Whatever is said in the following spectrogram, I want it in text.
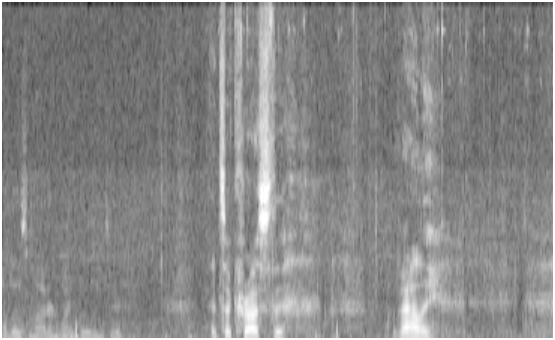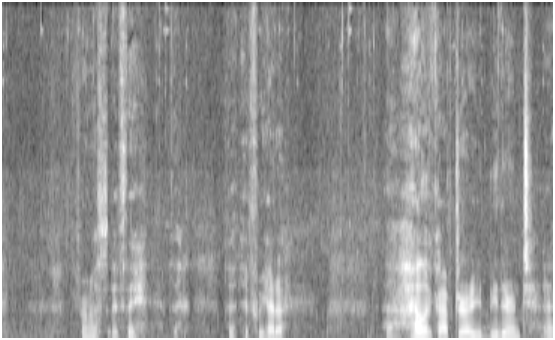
All those modern white buildings there. It's across the valley from us. If they, if we had a, a helicopter, you'd be there in uh,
